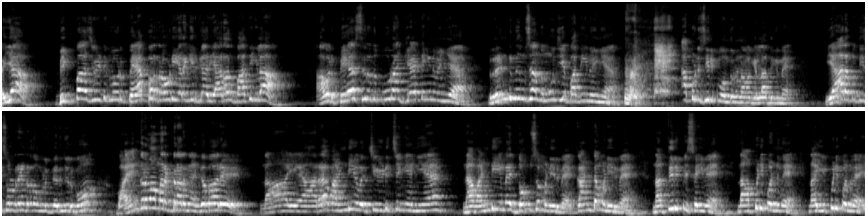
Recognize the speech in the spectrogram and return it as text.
ஐயா பிக் பாஸ் வீட்டுக்குள்ள ஒரு பேப்பர் ரவுடி இறங்கியிருக்காரு. யாராவது பாத்தீங்களா? அவர் பேசுறது பூரா கேட்டீங்கன்னு வைங்க. ரெண்டு நிமிஷம் அந்த மூஞ்சியை பாத்தீங்கன்னு வைங்க. அப்படின்னு சிரிப்பு வந்துடும் நமக்கு எல்லாத்துக்குமே. யாரை பத்தி சொல்றேன்றது உங்களுக்கு தெரிஞ்சிருக்கும். பயங்கரமா மிரட்டுறாருங்க எங்க பாரு. நான் யார வண்டியை வச்சு இடிச்சீங்க நீ நான் வண்டியுமே துவம்சம் பண்ணிடுவேன் கண்டம் பண்ணிடுவேன் நான் திருப்பி செய்வேன். நான் அப்படி பண்ணுவேன். நான் இப்படி பண்ணுவேன்.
